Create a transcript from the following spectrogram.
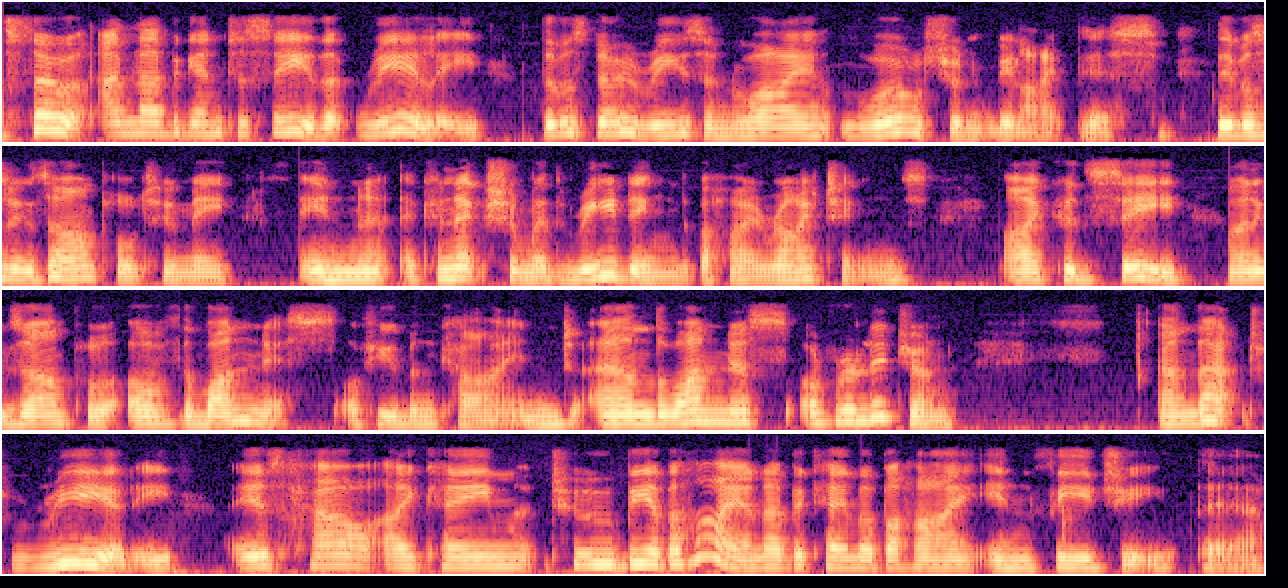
So I now began to see that really there was no reason why the world shouldn't be like this. There was an example to me in connection with reading the Baha'i writings. I could see an example of the oneness of humankind and the oneness of religion. And that really is how I came to be a Baha'i, and I became a Baha'i in Fiji there.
